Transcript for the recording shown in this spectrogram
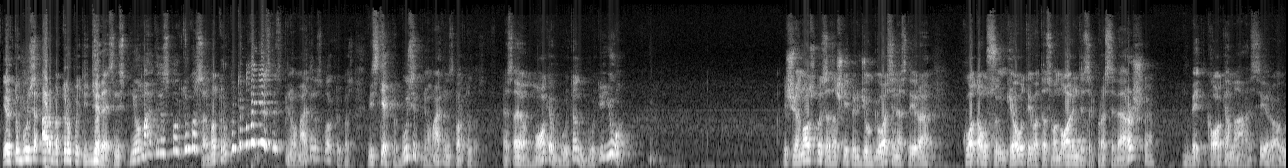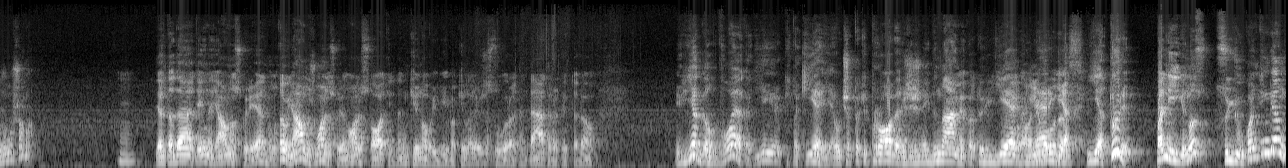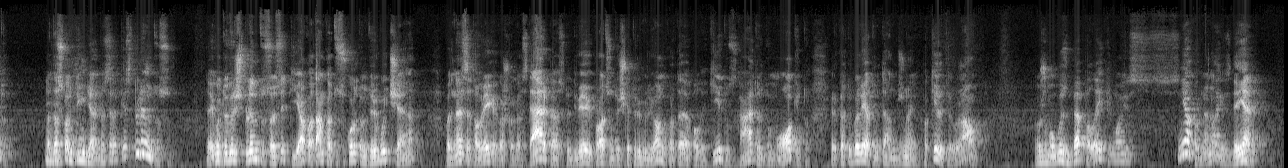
Ir tu būsi arba truputį geresnis pneumatinis plaktukas, arba truputį blogesnis pneumatinis plaktukas. Vis tiek tu būsi pneumatinis plaktukas. Nes tave mokė būtent būti juo. Iš vienos pusės aš kaip ir džiaugiuosi, nes tai yra, kuo tau sunkiau, tai va tas va norintis ir prasiverš, bet kokia masė yra užmušama. Mm. Ir tada ateina jaunas kurie, nu, matau jaunus žmonės, kurie nori stoti, ten kino vaidybą, kino režisūrą, ten teatrą ir taip toliau. Ir jie galvoja, kad jie yra kitokie, jie jaučia tokį proveržį, žinai, dinamiką, turi jėgą, energiją. Jie turi, palyginus su jų kontingentu. Tada tas kontingentas yra ties plintusu. Tai jeigu tu virš plintuso esi tiek, o tam, kad tu sukurtum, turi būti čia, vadinasi, tau reikia kažkokios terpės, tų 2 procentų iš 4 milijonų, kur tave palaikytų, skatintų, mokytų ir kad tu galėtum ten, žinai, pakilti ir užaugti. O žmogus be palaikymo jis niekur nenueis, dėje.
